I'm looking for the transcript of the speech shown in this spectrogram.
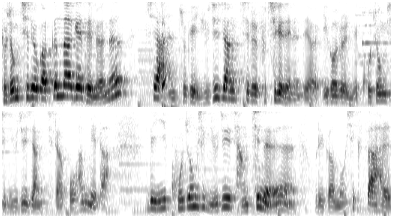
교정 치료가 끝나게 되면은 치아 안쪽에 유지 장치를 붙이게 되는데요. 이거를 이제 고정식 유지 장치라고 합니다. 근데 이 고정식 유지 장치는 우리가 뭐 식사할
